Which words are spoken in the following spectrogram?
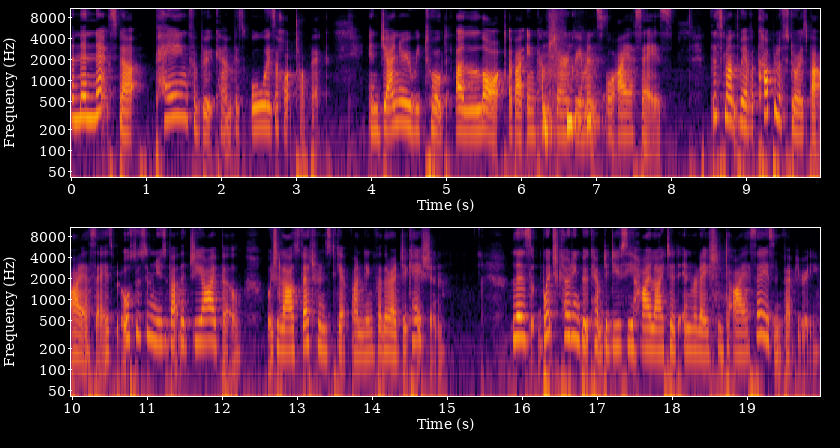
And then next up, paying for bootcamp is always a hot topic. In January, we talked a lot about income share agreements or ISAs. This month, we have a couple of stories about ISAs, but also some news about the GI Bill, which allows veterans to get funding for their education. Liz, which coding bootcamp did you see highlighted in relation to ISAs in February?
